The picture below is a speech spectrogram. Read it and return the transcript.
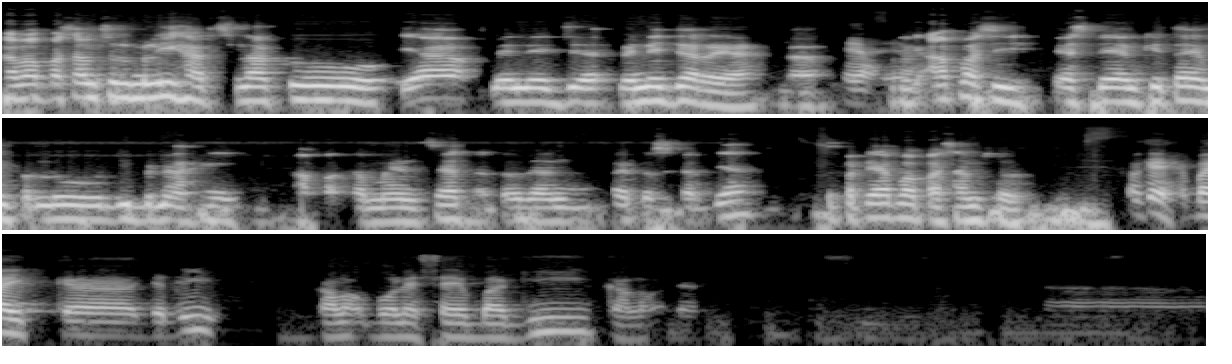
kalau Pak Samsul melihat selaku ya manajer manajer ya, ya, ya, apa sih SDM kita yang perlu dibenahi? Apakah mindset atau dan etos kerja? Seperti apa Pak Samsul? Oke baik, uh, jadi kalau boleh saya bagi kalau dari uh,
